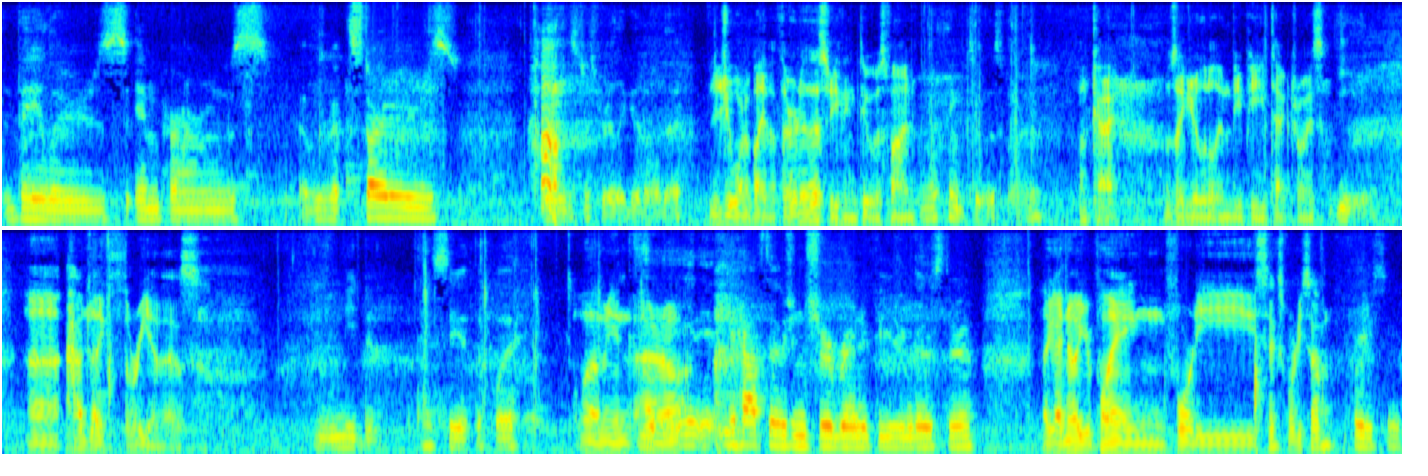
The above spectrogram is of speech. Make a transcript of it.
veilers, imperms. We rip starters. Huh. It was just really good all day. Did you want to play the third of this, or you think two was fine? I think two was fine. Okay, it was like your little MVP tech choice. Yeah, Uh, how'd you like three of this? you need to see it to play. Well, I mean, I don't know. You, you have to ensure branded fusion goes through. Like, I know you're playing 46, 47? Forty-six,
